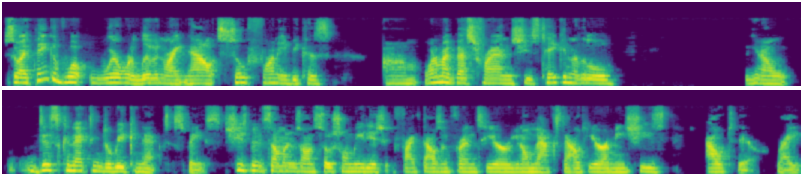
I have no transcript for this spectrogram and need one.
so I think of what where we're living right now. It's so funny because um one of my best friends, she's taken a little you know, disconnecting to reconnect space. She's been someone who's on social media, 5,000 friends here, you know, maxed out here. I mean, she's out there, right?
